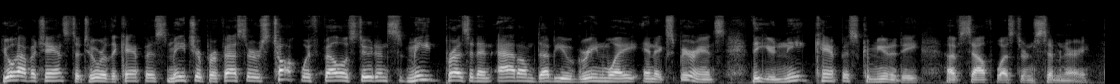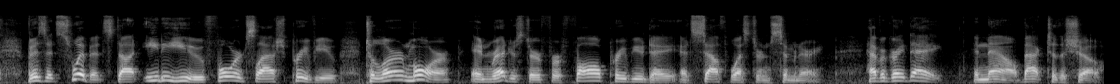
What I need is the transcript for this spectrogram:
You'll have a chance to tour the campus, meet your professors, talk with fellow students, meet President Adam W. Greenway, and experience the unique campus community of Southwestern Seminary. Visit swibbits.edu forward slash preview to learn more and register for Fall Preview Day at Southwestern Seminary. Have a great day. And now back to the show.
